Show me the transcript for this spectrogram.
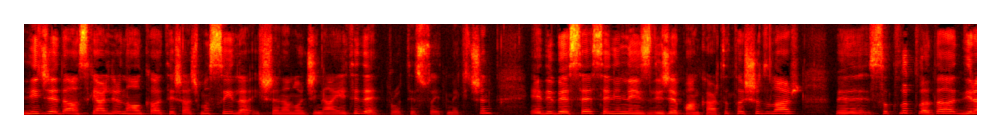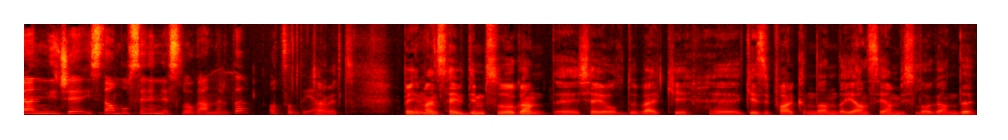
Lice'de askerlerin halka ateş açmasıyla işlenen o cinayeti de protesto etmek için Edibes'e seninle izleyece pankartı taşıdılar ve sıklıkla da direnlice İstanbul seninle sloganları da atıldı yani. Evet. Benim en sevdiğim slogan e, şey oldu belki e, Gezi Parkı'ndan da yansıyan bir slogandı.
